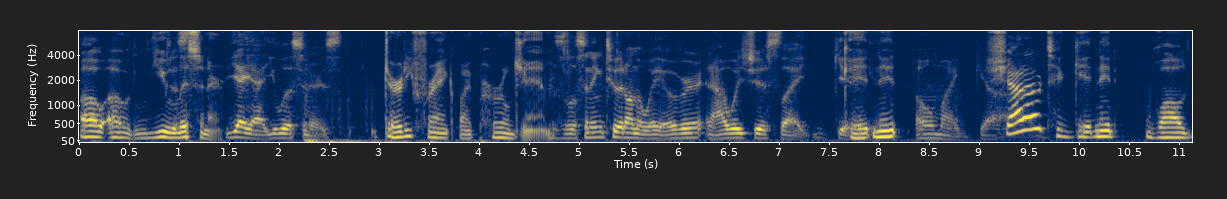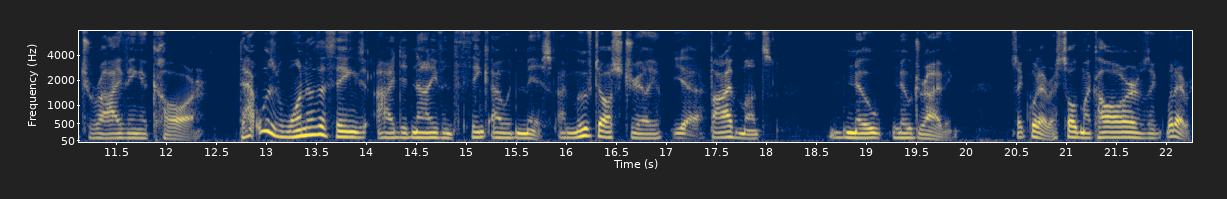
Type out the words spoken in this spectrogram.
Oh, oh, you just- listener. Yeah, yeah, you listeners. Dirty Frank by Pearl Jam. I was listening to it on the way over, and I was just like getting, Getting it. Oh my god! Shout out to getting it while driving a car. That was one of the things I did not even think I would miss. I moved to Australia, Yeah, five months, no no driving. I was like, whatever. I sold my car. I was like, whatever.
